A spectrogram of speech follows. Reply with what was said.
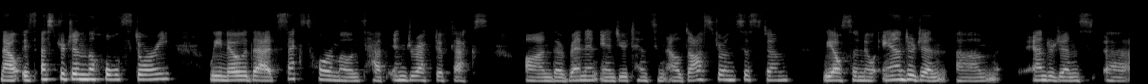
Now, is estrogen the whole story? We know that sex hormones have indirect effects on the renin angiotensin aldosterone system. We also know androgen, um, androgens uh,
